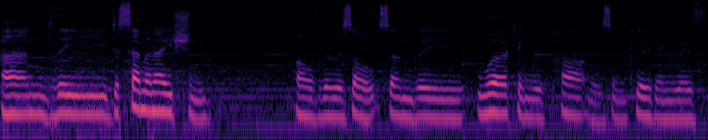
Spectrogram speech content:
and the dissemination of the results and the working with partners, including with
